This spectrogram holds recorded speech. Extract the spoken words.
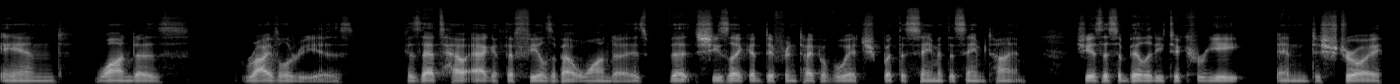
and Wanda's rivalry is because that's how Agatha feels about Wanda is that she's like a different type of witch but the same at the same time. She has this ability to create and destroy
